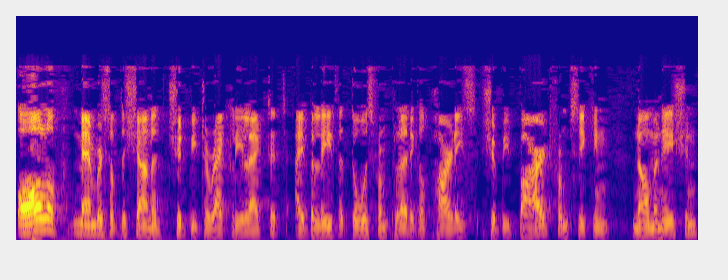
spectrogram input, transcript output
all of members of the Seanad should be directly elected. I believe that those from political parties should be barred from seeking nomination,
